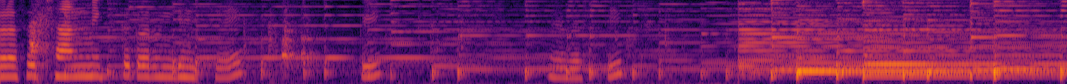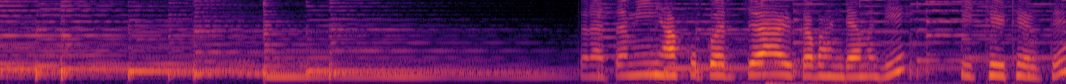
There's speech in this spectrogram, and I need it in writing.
तर असं छान मिक्स करून घ्यायचं आहे. पीठ व्यवस्थित. तर आता मी ह्या कुकरच्या एका भांड्यामध्ये पीठ ठेवते.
